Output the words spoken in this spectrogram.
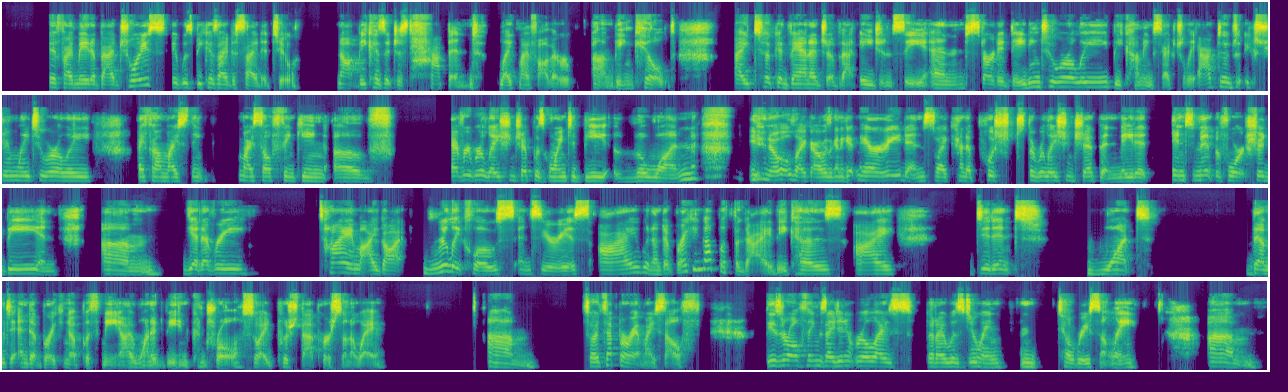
If I made a bad choice, it was because I decided to, not because it just happened, like my father um, being killed. I took advantage of that agency and started dating too early, becoming sexually active extremely too early. I found my myself thinking of every relationship was going to be the one, you know, like I was going to get married. And so I kind of pushed the relationship and made it intimate before it should be. And um, yet every time I got really close and serious, I would end up breaking up with the guy because I didn't want them to end up breaking up with me. I wanted to be in control. So I'd push that person away. Um, so I'd separate myself. These are all things I didn't realize that I was doing until recently. Um,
